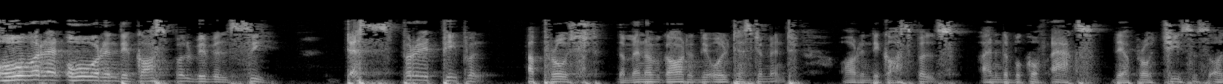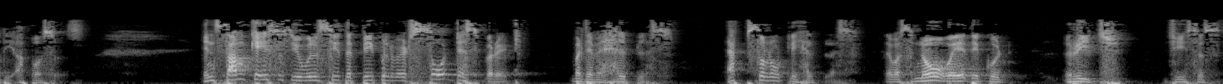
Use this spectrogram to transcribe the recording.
Over and over in the gospel we will see desperate people approached the men of God in the Old Testament or in the Gospels and in the book of Acts. They approached Jesus or the apostles. In some cases you will see that people were so desperate, but they were helpless. Absolutely helpless. There was no way they could reach Jesus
